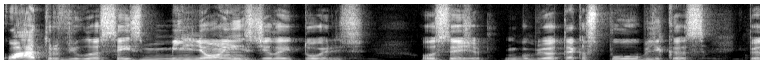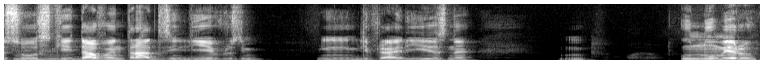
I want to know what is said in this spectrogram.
4,6 milhões de leitores. Ou seja, em bibliotecas públicas, pessoas que davam entradas em livros, em, em livrarias, né? O número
